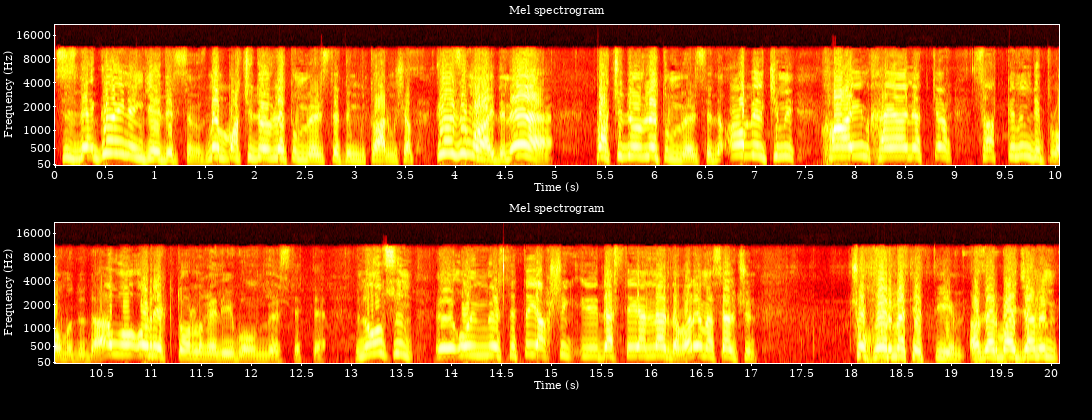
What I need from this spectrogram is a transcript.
Siz nə göylə gedirsiniz? Mən Bakı Dövlət Universitetini qutarmışam. Gözüm aydın hə? Bakı Dövlət Universiteti. Abel kimi xain, xəyanətkar satqının diplomudur da. O, o rektorluq eləyib o universitetdə. Nə olsun, e, o universitetdə yaxşı e, dəstəyənlər də var. E, məsəl üçün çox hörmət etdiyim Azərbaycanın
